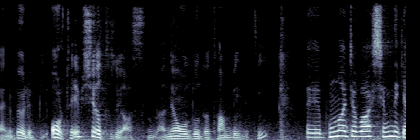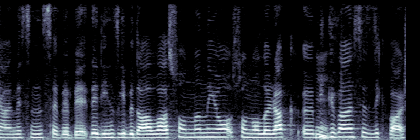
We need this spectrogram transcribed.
Yani böyle bir ortaya bir şey atılıyor aslında. Ne olduğu da tam belli değil. Ee, Bunun acaba şimdi gelmesinin sebebi dediğiniz gibi dava sonlanıyor. Son olarak e, bir güvensizlik var.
